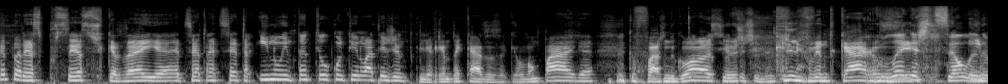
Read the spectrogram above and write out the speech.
aparece processos, cadeia, etc, etc. E, no entanto, ele continua a ter gente que lhe arrenda casas a que ele não paga, que faz negócios, que lhe vende carros Colegas de célula e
